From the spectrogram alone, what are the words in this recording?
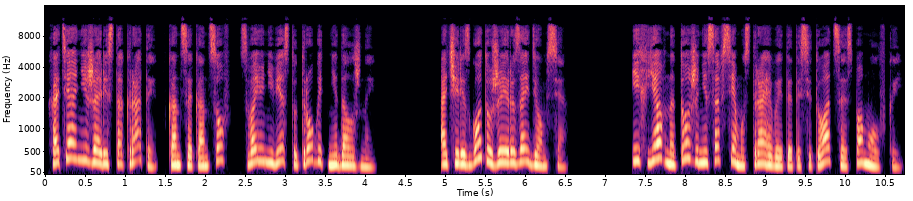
Хотя они же аристократы, в конце концов, свою невесту трогать не должны. А через год уже и разойдемся. Их явно тоже не совсем устраивает эта ситуация с помолвкой.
